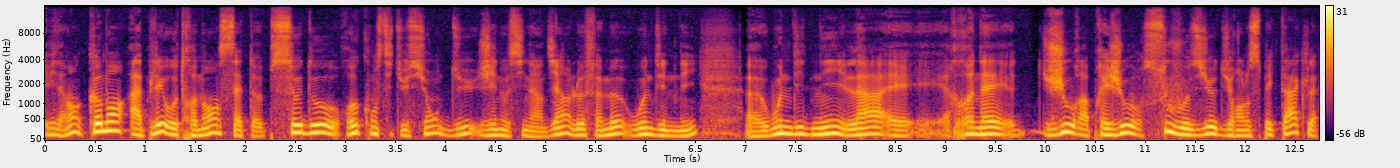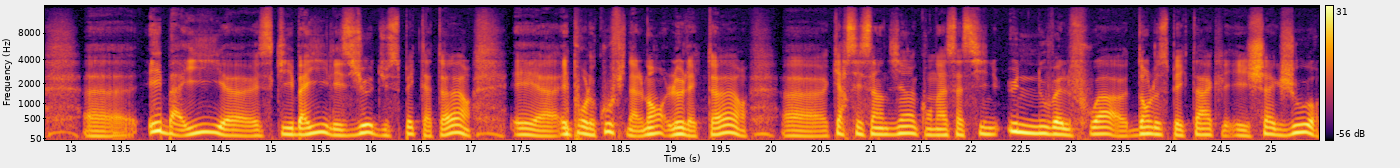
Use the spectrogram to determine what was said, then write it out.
Évidemment, comment appeler autrement cette pseudo-reconstitution du génocide indien, le fameux Wounded Knee? Wounded Knee, là, renaît jour après jour sous vos yeux durant le spectacle, euh, ébahi, euh, ce qui ébahit les yeux du spectateur et, euh, et pour le coup finalement le lecteur, car ces Indiens qu'on assassine une nouvelle fois dans le spectacle et chaque jour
